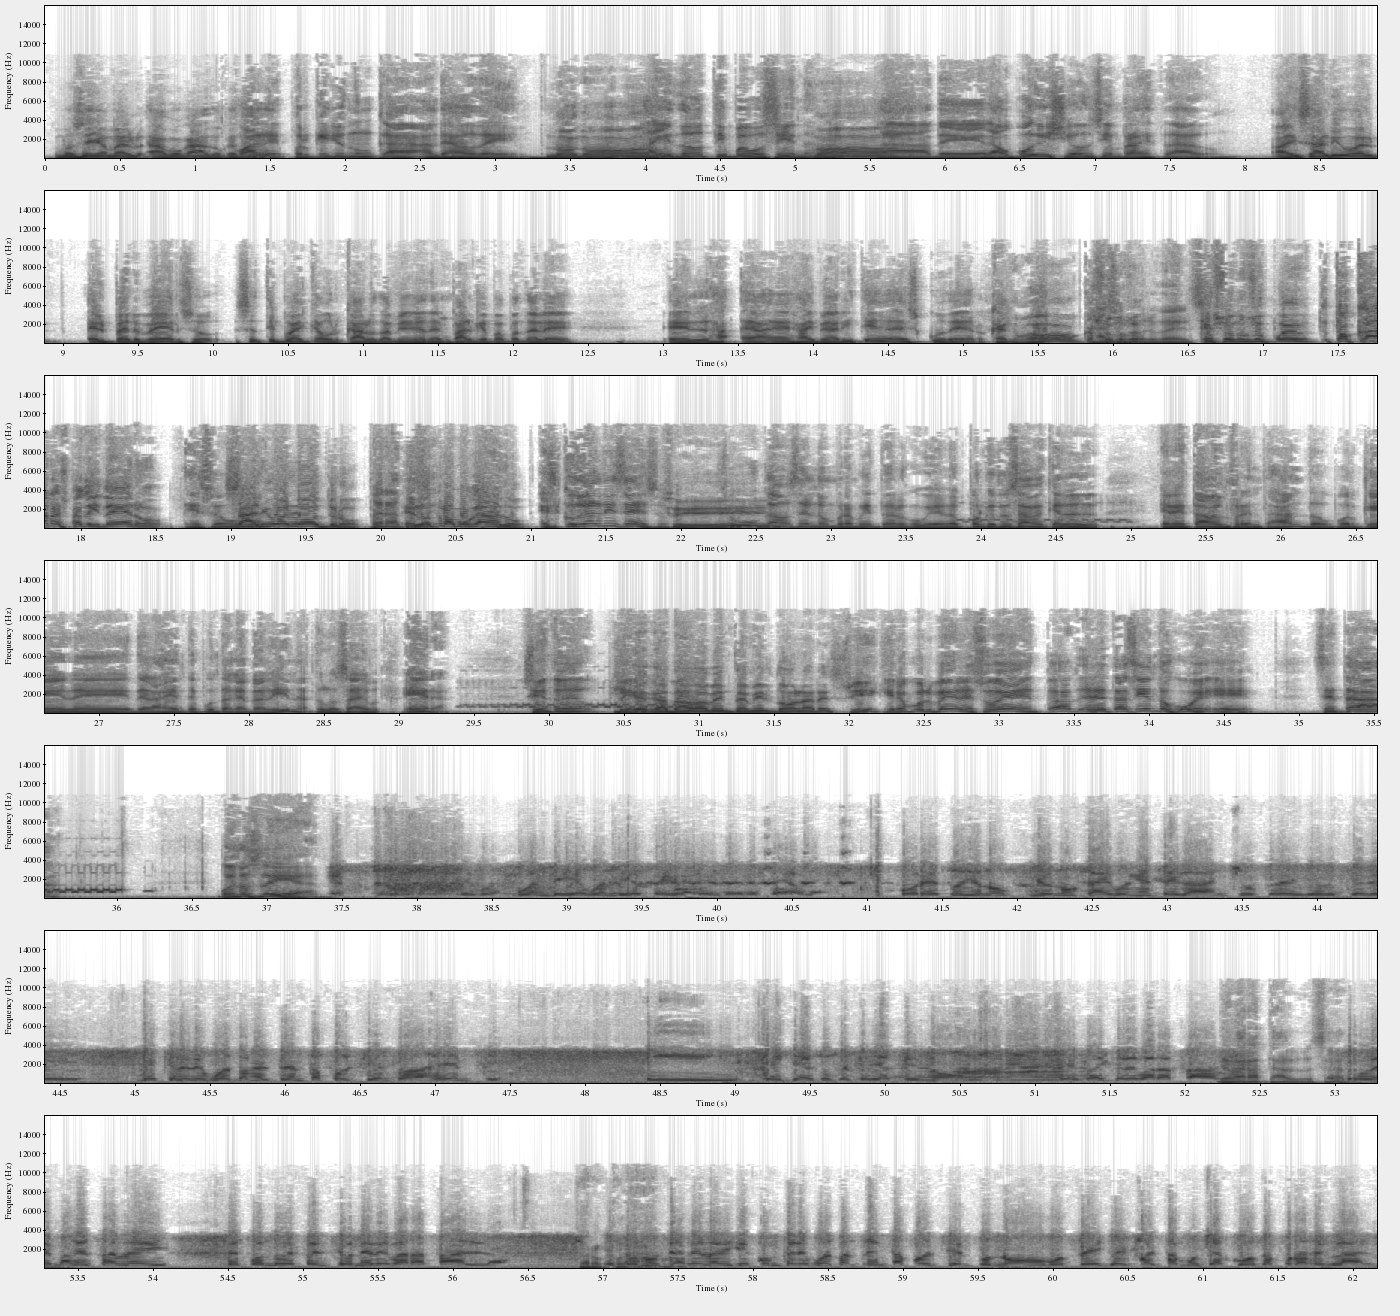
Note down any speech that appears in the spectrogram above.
¿Cómo se llama el abogado? Que ¿Cuál es? Porque ellos nunca han dejado de. No, no. Hay dos tipos de bocina. No. La de la oposición siempre han estado. Ahí salió el, el perverso. Ese tipo hay que ahorcarlo también en el parque para ponerle el, eh, Jaime Ariste Escudero. Que no, que Ah, eso, eso no se, que eso no se puede tocar ese dinero. Eso es Salió el otro, Espérate, el otro abogado. ¿Escudel dice eso? Sí. Buscándose el nombramiento del gobierno, porque tú sabes que él, él estaba enfrentando, porque él es de la gente de Punta Catalina, tú lo sabes, era. Sí, entonces, Y que ganaba 20 mil dólares. sí, quiere volver, eso es, está- él está haciendo juez, eh, se está... Buenos días. Sí, buen día, buen día, habla. Por eso yo no yo no caigo en ese gancho Sergio, de que, le, de que le devuelvan el 30% a la gente. Y que ya eso se quede así, no. Eso hay que desbaratar. Desbaratar, El exacto. problema de esa ley de fondo de pensiones es desbaratarla. Claro. no se arregla de que con que devuelvan 30%, no, botella, hay falta muchas cosas por arreglar.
